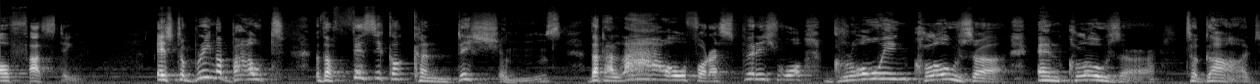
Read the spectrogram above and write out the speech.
of fasting is to bring about the physical conditions that allow for a spiritual growing closer and closer to God.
